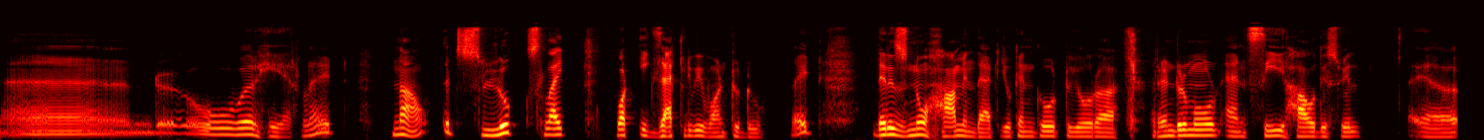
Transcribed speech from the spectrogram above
and over here, right? Now it looks like what exactly we want to do, right? There is no harm in that. You can go to your uh, render mode and see how this will uh,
